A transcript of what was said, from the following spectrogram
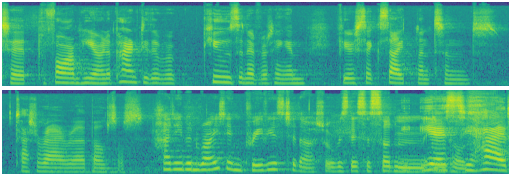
to perform here, and apparently there were queues and everything, and fierce excitement and tatarara about it. Had he been writing previous to that, or was this a sudden? Yes, impulse? he had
